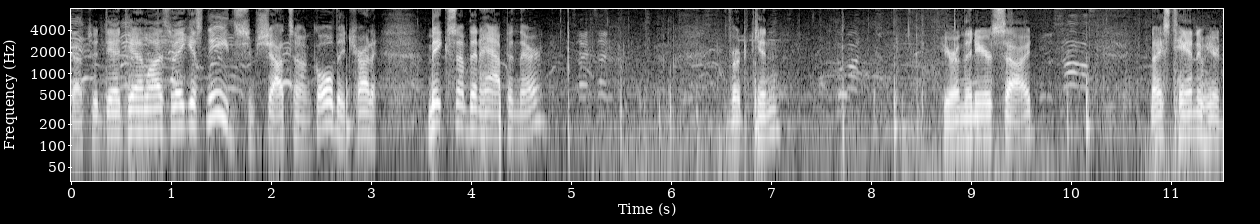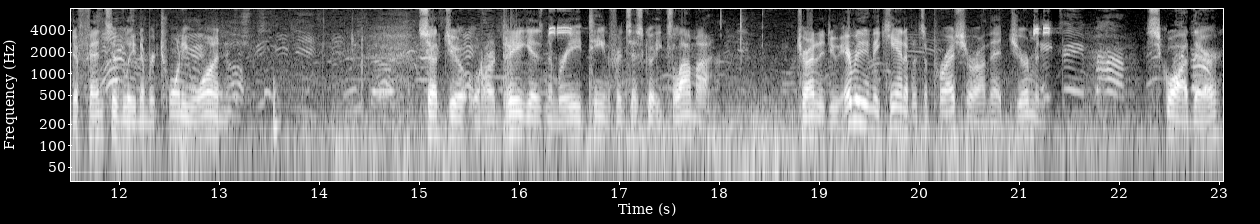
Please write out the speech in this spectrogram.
that's what downtown Las Vegas needs. Some shots on goal. They try to make something happen there. Vertkin here on the near side. Nice tandem here defensively, number 21. Sergio Rodriguez, number 18, Francisco Ixlama. Trying to do everything they can to put some pressure on that German squad there.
